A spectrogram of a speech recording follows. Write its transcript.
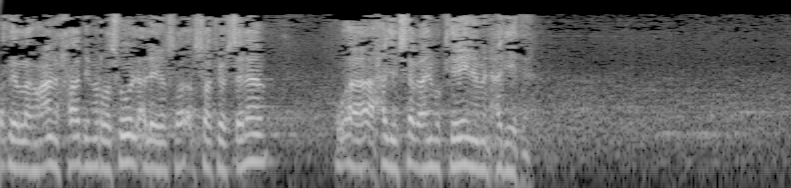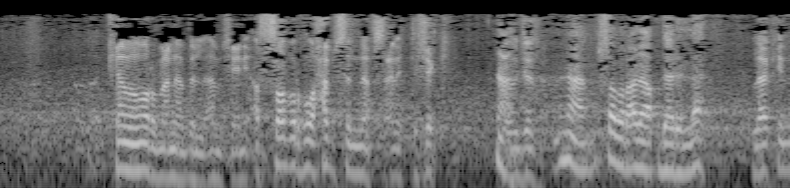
رضي الله عنه خادم الرسول عليه الصلاة والسلام وأحد السبع المكثرين من حديثه. كما مر معنا بالأمس يعني الصبر هو حبس النفس عن التشكي نعم. والجزع. نعم الصبر على أقدار الله. لكن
